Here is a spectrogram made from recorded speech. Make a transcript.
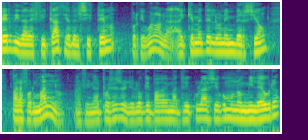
pérdida de eficacia del sistema, porque bueno, hay que meterle una inversión para formarnos. Al final, pues eso, yo lo que pago de matrícula ha sido como unos mil euros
